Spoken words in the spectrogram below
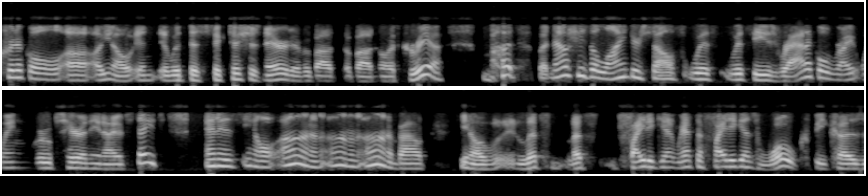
critical uh, you know in, with this fictitious narrative about about North Korea, but but now she's aligned herself with with these radical right wing groups here in the United States, and is you know on and on and on about you know, let's let's fight again. We have to fight against woke because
